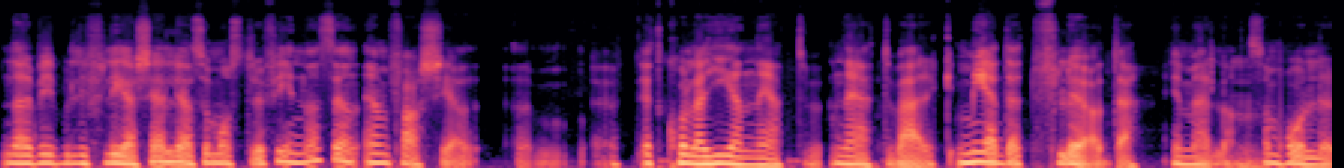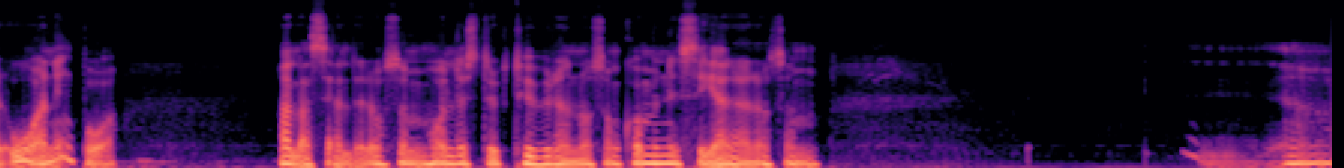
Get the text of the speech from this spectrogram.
när vi blir flercelliga så måste det finnas en, en fascia. eh, Ett, ett kollagennätverk med ett flöde emellan. Mm. Som håller ordning på alla celler. Och som håller strukturen och som kommunicerar. Och som Ja,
